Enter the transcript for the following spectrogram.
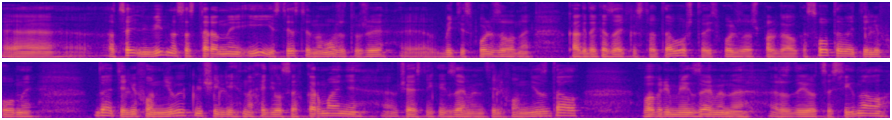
видно со стороны и, естественно, может уже э, быть использовано как доказательство того, что использовала шпаргалка сотовые телефоны. Да, телефон не выключили, находился в кармане, участник экзамена телефон не сдал. Во время экзамена раздается сигнал,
